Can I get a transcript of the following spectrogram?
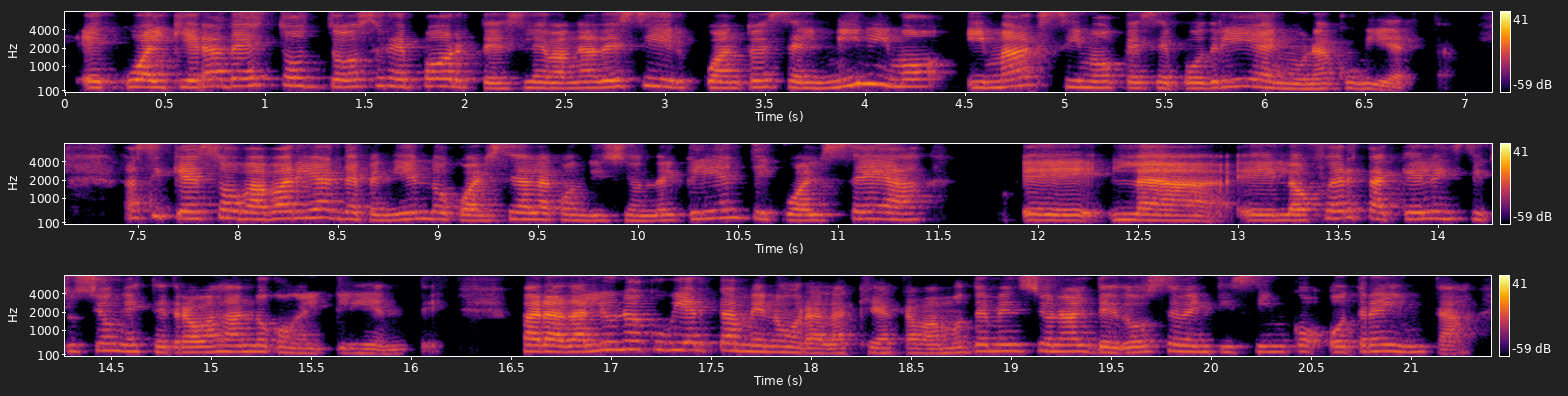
eh, cualquiera de estos dos reportes le van a decir cuánto es el mínimo y máximo que se podría en una cubierta. Así que eso va a variar dependiendo cuál sea la condición del cliente y cuál sea eh, eh, la, oferta que la institución esté trabajando con el cliente. Para darle una cubierta menor a la que acabamos de mencionar de 12, 25 o 30,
